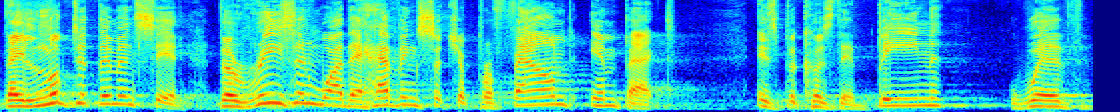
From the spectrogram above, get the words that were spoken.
They looked at them and said, The reason why they're having such a profound impact is because they've been with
